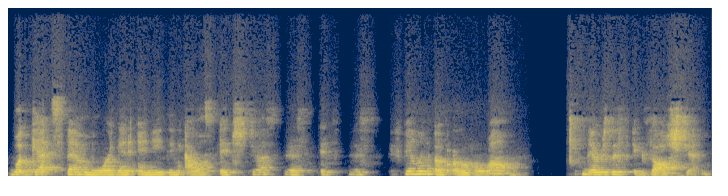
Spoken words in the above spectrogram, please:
what gets them more than anything else, it's just this, it's this feeling of overwhelm. There's this exhaustion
